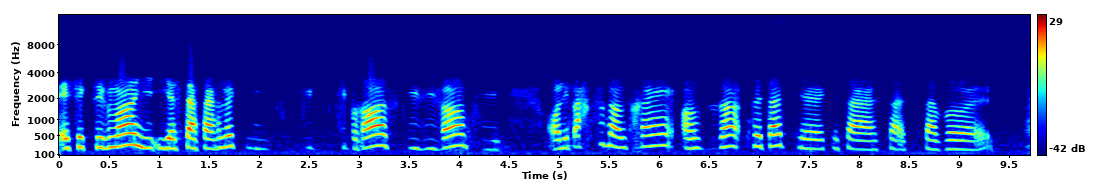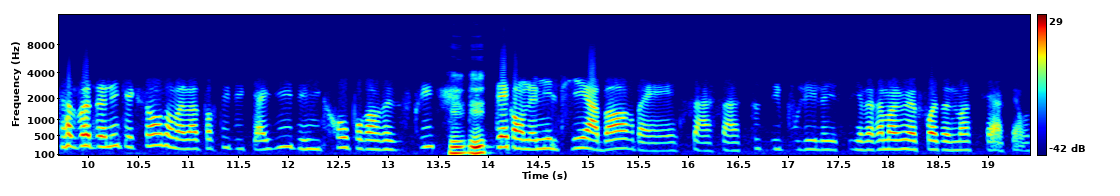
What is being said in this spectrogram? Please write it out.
effectivement, il y, a cette affaire-là qui, qui, qui, brasse, qui est vivante, puis on est parti dans le train en se disant peut-être que, que ça, ça, ça va ça va donner quelque chose. On m'avait apporté des cahiers, des micros pour enregistrer. Mm-hmm. Dès qu'on a mis le pied à bord, ben ça, ça a tout déboulé. Là. Il y avait vraiment eu un foisonnement de création.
